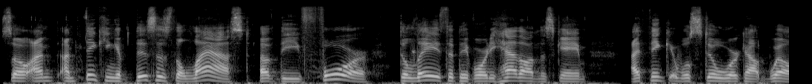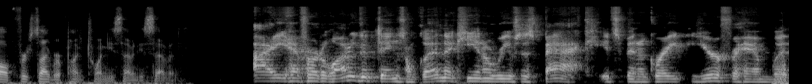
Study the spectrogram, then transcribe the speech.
So I'm I'm thinking if this is the last of the four delays that they've already had on this game, I think it will still work out well for Cyberpunk 2077. I have heard a lot of good things. I'm glad that Keanu Reeves is back. It's been a great year for him with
